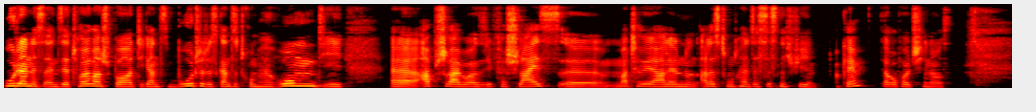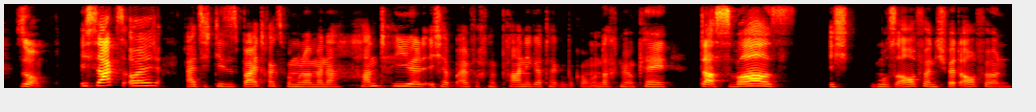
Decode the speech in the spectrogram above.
Rudern ist ein sehr teurer Sport, die ganzen Boote, das ganze drumherum, die äh, Abschreibung, also die Verschleißmaterialien äh, und alles drumherum, das ist nicht viel, okay? Darauf wollte ich hinaus. So, ich sag's euch, als ich dieses Beitragsformular in meiner Hand hielt, ich habe einfach eine Panikattacke bekommen und dachte mir, okay, das war's. Ich muss aufhören, ich werde aufhören.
